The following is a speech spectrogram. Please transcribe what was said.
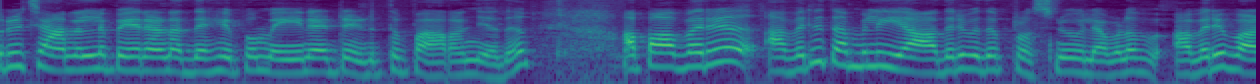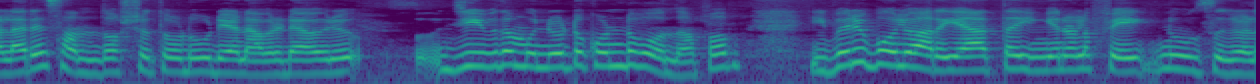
ഒരു ചാനലിന്റെ പേരാണ് അദ്ദേഹം ഇപ്പോൾ മെയിനായിട്ട് എടുത്ത് പറഞ്ഞത്. അപ്പോൾ അവർ അവർ തമ്മിൽ യാതൊരുവിധ പ്രശ്നവുമില്ല. അവൾ അവർ വളരെ സന്തോഷത്തോടു കൂടിയാണ് അവരുടെ ആ ഒരു ജീവിതം മുന്നോട്ട് കൊണ്ടുപോകുന്നു. അപ്പം ഇവർ പോലും അറിയാത്ത ഇങ്ങനെയുള്ള ഫേക്ക് ന്യൂസുകൾ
